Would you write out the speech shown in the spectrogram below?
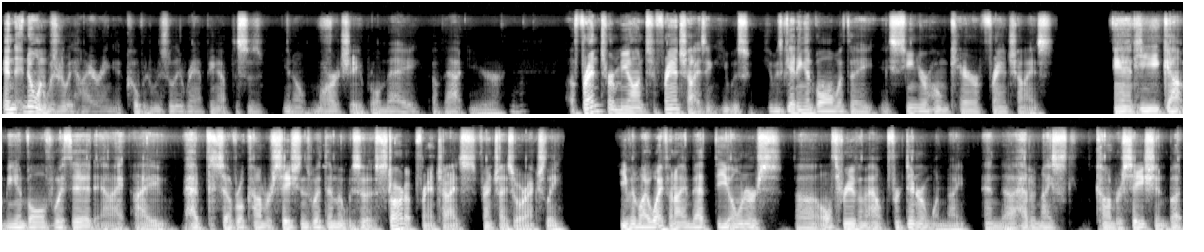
And no one was really hiring. COVID was really ramping up. This is, you know, March, April, May of that year. Mm-hmm. A friend turned me on to franchising. He was he was getting involved with a, a senior home care franchise, and he got me involved with it. And I, I had several conversations with him. It was a startup franchise franchisor actually, even my wife and I met the owners, uh, all three of them, out for dinner one night and uh, had a nice conversation. But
